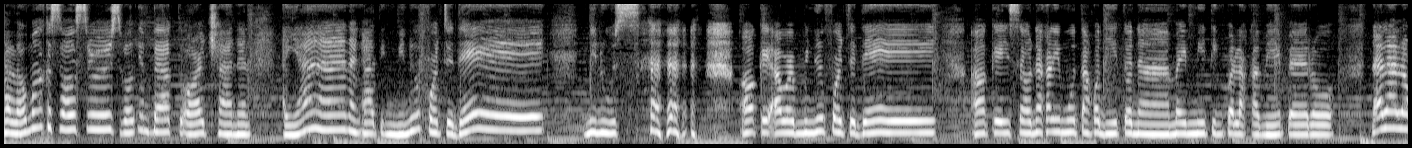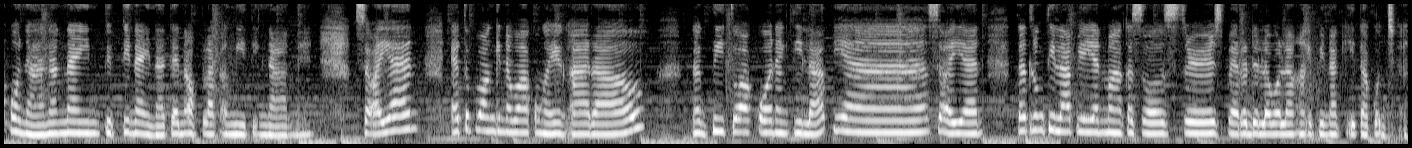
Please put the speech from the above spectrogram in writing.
Hello mga kasalsers! Welcome back to our channel. Ayan, ang ating menu for today. Menus. okay, our menu for today. Okay, so nakalimutan ko dito na may meeting pala kami pero naalala ko na ng 9.59 na 10 o'clock ang meeting namin. So ayan, ito po ang ginawa ko ngayong araw. Nagprito ako ng tilapia. So ayan, tatlong tilapia yan mga kasolsters pero dalawa lang ang ipinakita ko dyan.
